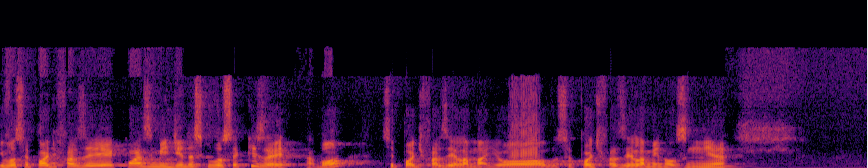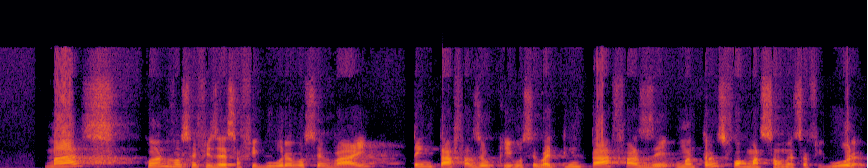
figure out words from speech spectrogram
E você pode fazer com as medidas que você quiser, tá bom? Você pode fazer ela maior, você pode fazer ela menorzinha. Mas quando você fizer essa figura, você vai tentar fazer o quê? Você vai tentar fazer uma transformação nessa figura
